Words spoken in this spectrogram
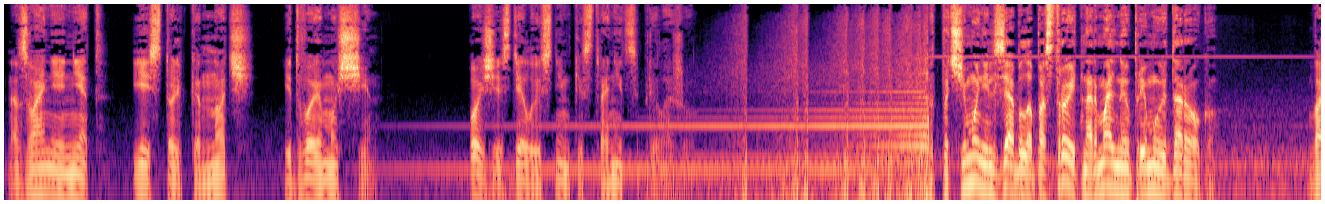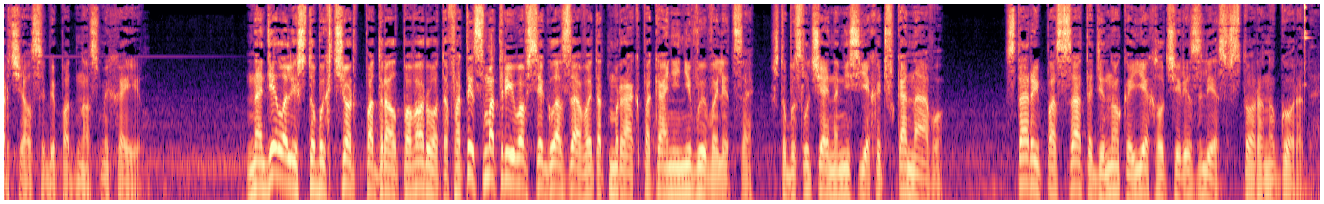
Названия нет, есть только ночь и двое мужчин. Позже сделаю снимки страницы, приложу. «Вот почему нельзя было построить нормальную прямую дорогу?» Ворчал себе под нос Михаил. «Наделали, чтобы их черт подрал поворотов, а ты смотри во все глаза в этот мрак, пока они не вывалятся, чтобы случайно не съехать в канаву. Старый пассат одиноко ехал через лес в сторону города.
